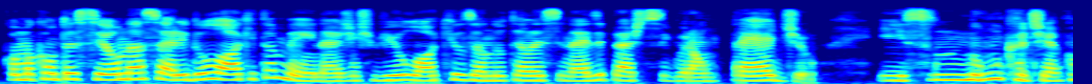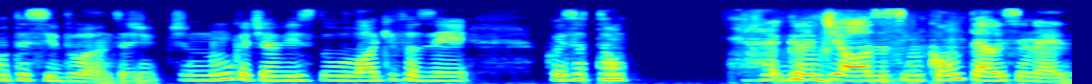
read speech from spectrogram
Como aconteceu na série do Loki também, né? A gente viu o Loki usando telecinese para segurar um prédio, e isso nunca tinha acontecido antes. A gente nunca tinha visto o Loki fazer coisa tão grandiosa assim com telecinese.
